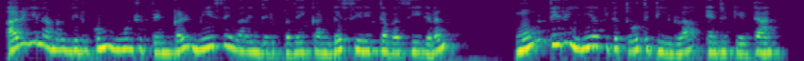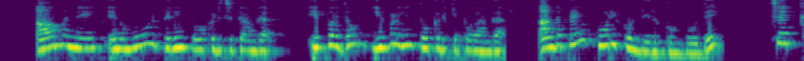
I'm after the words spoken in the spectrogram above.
அருகில் அமர்ந்திருக்கும் மூன்று பெண்கள் மீசை வரைந்திருப்பதை கண்டு சிரித்த வசீகரன் மூணு பேரும் இனியா கிட்ட தோத்துட்டீங்களா? என்று கேட்டான். ஆமண்ணே எங்க மூணு பேரையும் தோக்கடிச்சிட்டாங்க. இப்ப இதோ இவளையும் தோக்கடிக்க போறாங்க. அந்த பெண் கூறிக்கொண்டிருக்கும் போதே செக்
